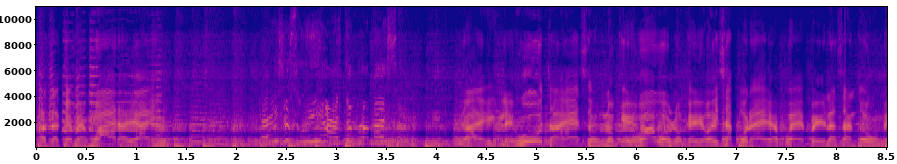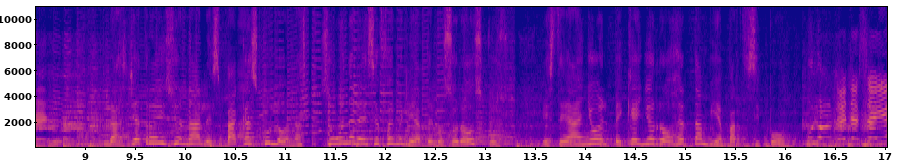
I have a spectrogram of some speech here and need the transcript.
Hasta que me muera, ya. ¿Qué dice su hija esta promesa? Ya, y le gusta eso, lo que yo hago, lo que yo hice por ella, pues pedirle a Santo Domingo. Las ya tradicionales vacas culonas son una herencia familiar de los Orozcos. Este año el pequeño Roger también participó. Desde seis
